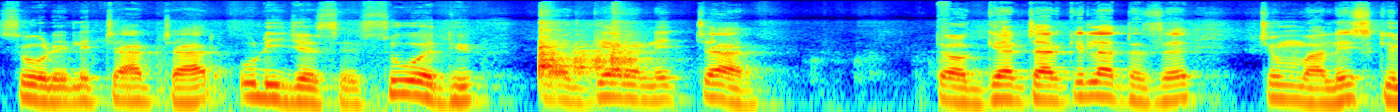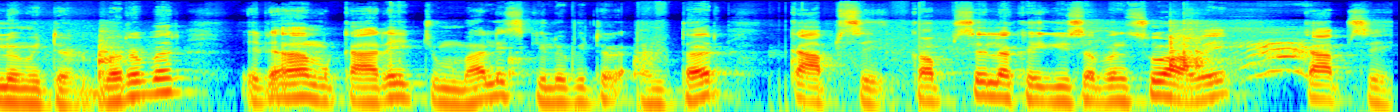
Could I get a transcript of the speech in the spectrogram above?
સોળ. એટલે ચાર ચાર ઉડી જશે. શું વધ્યું? તો અગિયાર અને ચાર. તો અગિયાર ચાર કેટલા થશે? ચુમ્માલીસ કિલોમીટર. બરાબર? એટલે આમ કારે ચુમ્માલીસ કિલોમીટર અંતર કાપશે. કપશે લખાઈ ગયું છે, પણ શું આવે? કાપશે.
